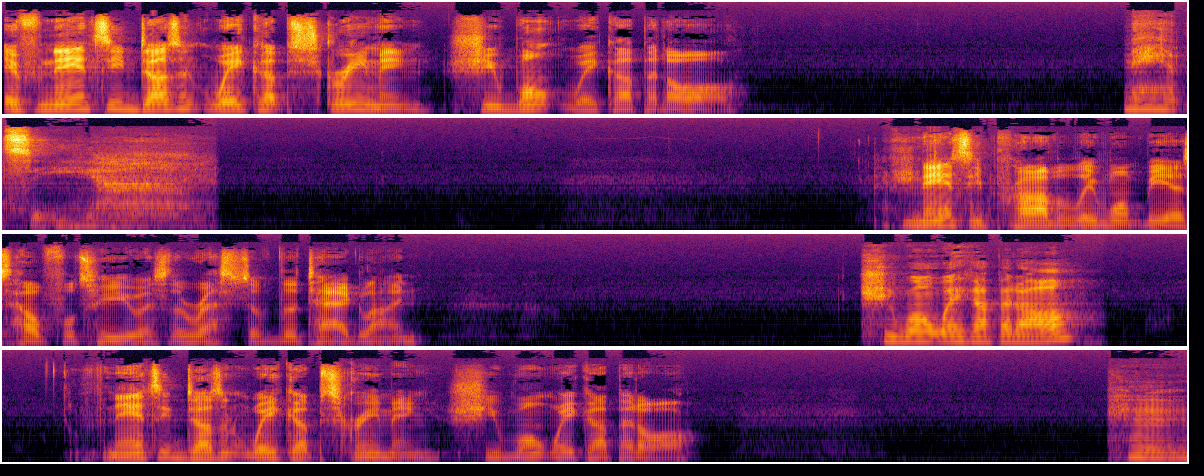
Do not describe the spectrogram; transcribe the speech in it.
If Nancy doesn't wake up screaming, she won't wake up at all. Nancy. Nancy probably won't be as helpful to you as the rest of the tagline. She won't wake up at all? If Nancy doesn't wake up screaming, she won't wake up at all. Hmm.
